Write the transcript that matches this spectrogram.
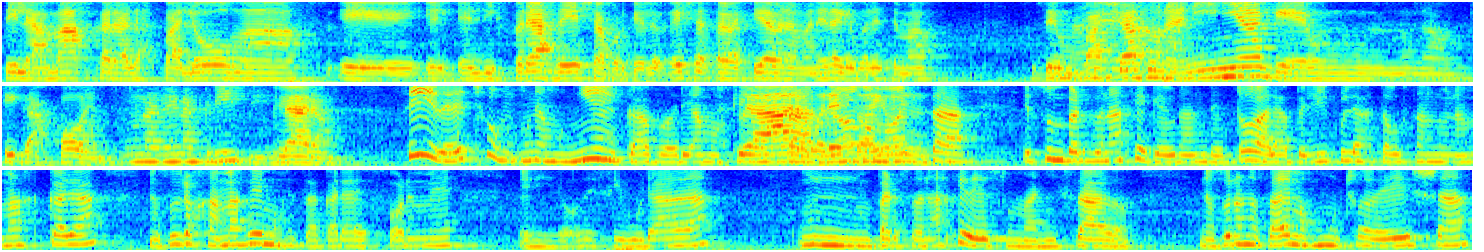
de la máscara, las palomas, eh, el, el, disfraz de ella, porque ella está vestida de una manera que parece más un payaso, una niña, que una chica joven. Una nena creepy. Claro. Sí, de hecho, una muñeca podríamos Claro, por eso. Como esta, es un personaje que durante toda la película está usando una máscara. Nosotros jamás vemos esa cara deforme eh, o desfigurada. Un personaje deshumanizado. Nosotros no sabemos mucho de ella.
